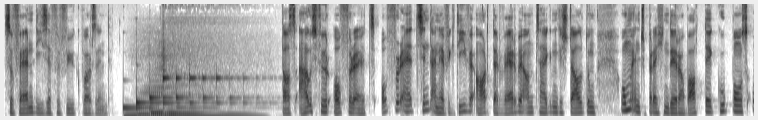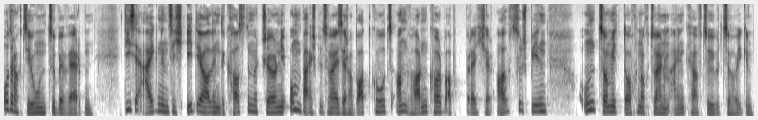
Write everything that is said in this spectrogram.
sofern diese verfügbar sind. Das Aus für Offer-Ads. Offer-Ads sind eine effektive Art der Werbeanzeigengestaltung, um entsprechende Rabatte, Coupons oder Aktionen zu bewerben. Diese eignen sich ideal in der Customer Journey, um beispielsweise Rabattcodes an Warenkorbabbrecher auszuspielen und somit doch noch zu einem Einkauf zu überzeugen.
